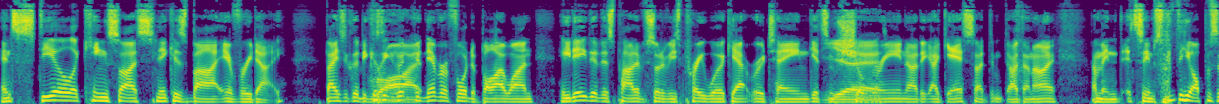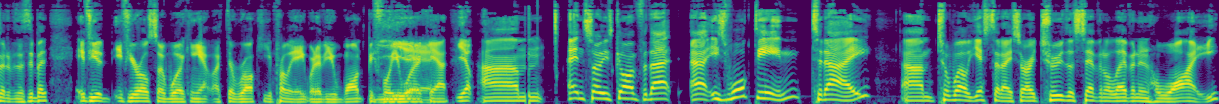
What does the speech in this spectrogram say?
and steal a king size Snickers bar every day. Basically, because he could, could never afford to buy one, he'd eat it as part of sort of his pre-workout routine, get some Yeah. sugar in. I, I guess I, don't- I don't know. I mean, it seems like the opposite of the thing. But if you if you're also working out like the Rock, you can probably eat whatever you want before you Yeah. work out. Yep. Um, and so he's gone for that. Uh, he's walked in today. Um, to well, yesterday, sorry, to the 7-Eleven in Hawaii.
